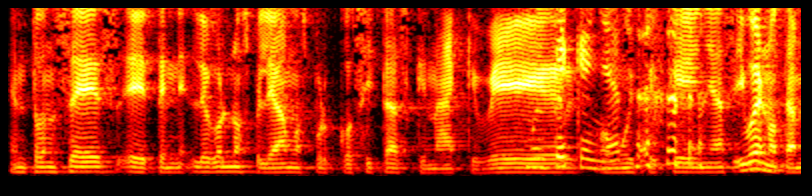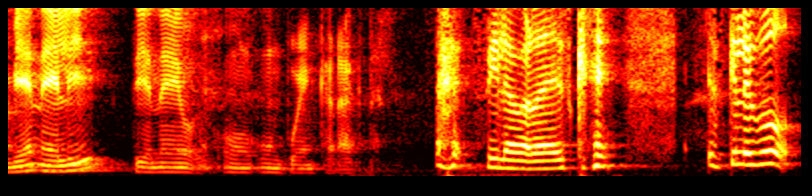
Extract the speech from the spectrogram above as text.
Entonces, eh, luego nos peleábamos por cositas que nada que ver. Muy pequeñas. muy pequeñas. Y bueno, también Eli tiene un, buen carácter. Sí, la verdad es que, es que luego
